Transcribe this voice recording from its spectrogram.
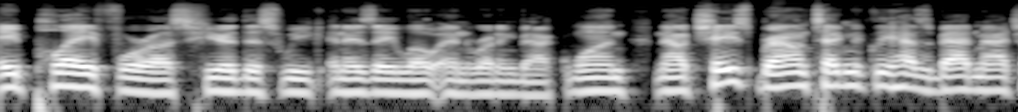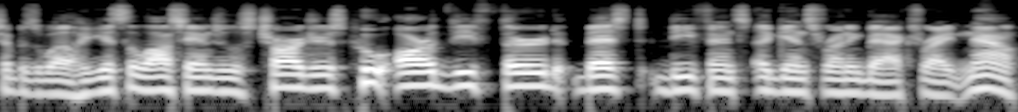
a play for us here this week, and is a low end running back one. Now, Chase Brown technically has a bad matchup as well. He gets the Los Angeles Chargers, who are the third best defense against running backs right now.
